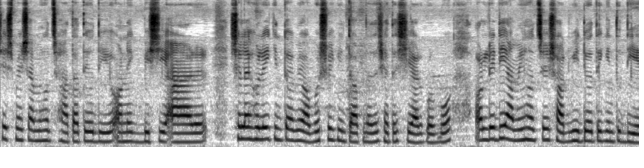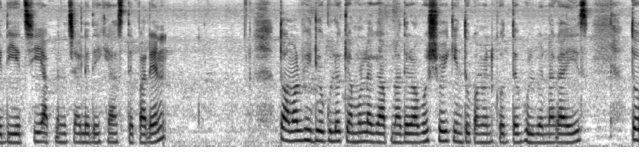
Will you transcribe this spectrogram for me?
শেষমেশ আমি হচ্ছে হাতাতেও দিই অনেক বেশি। আর সেলাই হলেই কিন্তু আমি অবশ্যই কিন্তু আপনাদের সাথে শেয়ার করব। অলরেডি আমি হচ্ছে শর্ট ভিডিওতে কিন্তু দিয়ে দিয়েছি, আপনারা চাইলে দেখে আসতে পারেন। তো আমার ভিডিওগুলো কেমন লাগে আপনাদের অবশ্যই কিন্তু কমেন্ট করতে ভুলবেন না গাইস তো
